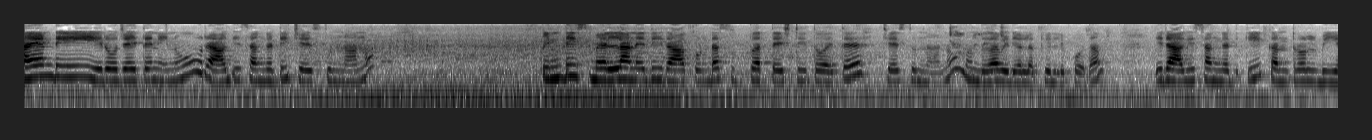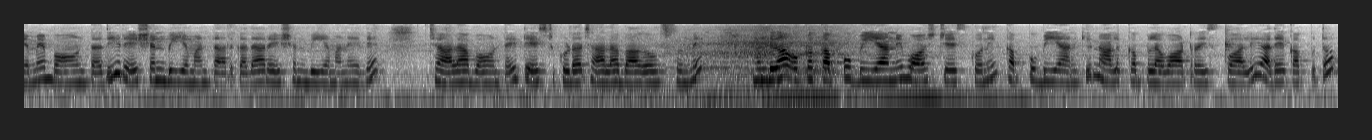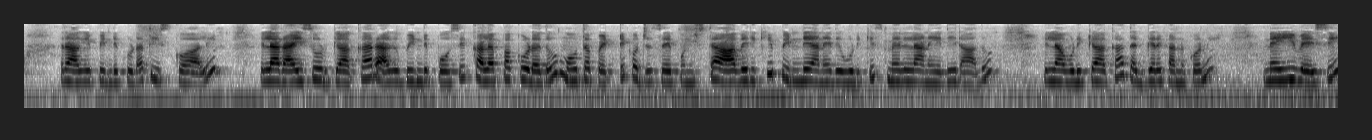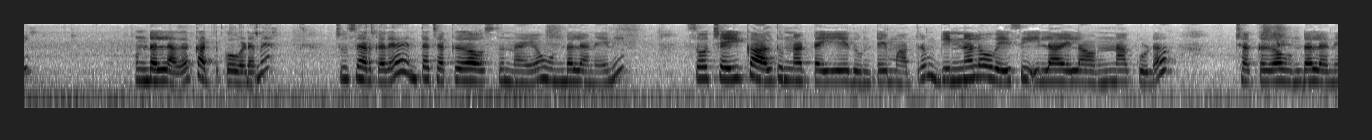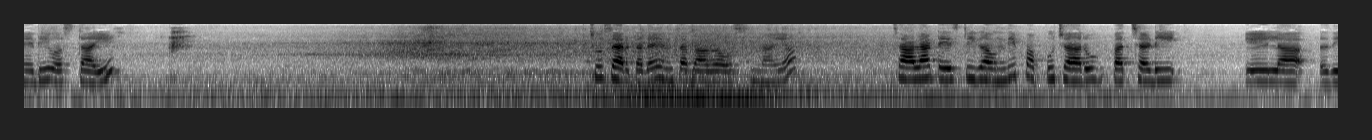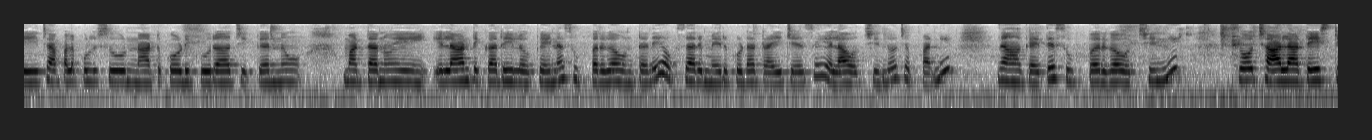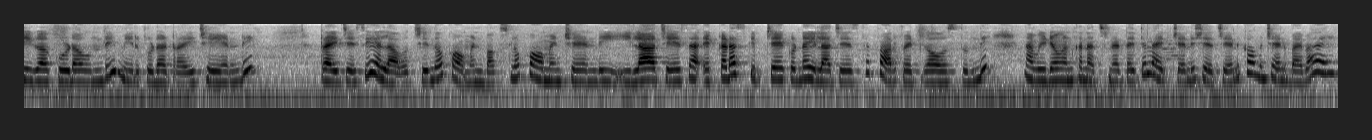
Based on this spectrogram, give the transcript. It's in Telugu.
హాయ్ అండి. ఈరోజైతే నేను రాగి సంగటి చేస్తున్నాను. పిండి స్మెల్ అనేది రాకుండా సూపర్ టేస్టీతో అయితే చేస్తున్నాను. ముందుగా వీడియోలోకి వెళ్ళిపోదాం. ఈ రాగి సంగటికి కంట్రోల్ బియ్యమే బాగుంటుంది. రేషన్ బియ్యం అంటారు కదా రేషన్ బియ్యం అనేది చాలా బాగుంటాయి. టేస్ట్ కూడా చాలా బాగా వస్తుంది. ముందుగా ఒక కప్పు బియ్యాన్ని వాష్ చేసుకొని కప్పు బియ్యానికి నాలుగు కప్పుల వాటర్ వేసుకోవాలి. అదే కప్పుతో రాగి పిండి కూడా తీసుకోవాలి. ఇలా రైస్ ఉడికాక రాగి పిండి పోసి కలపకూడదు. మూత పెట్టి కొంచెంసేపు ఉంచితే ఆవిరికి పిండి అనేది ఉడికి స్మెల్ అనేది రాదు. ఇలా ఉడికాక దగ్గర కనుకొని నెయ్యి వేసి ఉండల్లాగా కట్టుకోవడమే. చూసారు కదా ఎంత చక్కగా వస్తున్నాయో ఉండలు అనేది సో చెయ్యి కాలుతున్నట్టు అయ్యేది ఉంటే మాత్రం గిన్నెలో వేసి ఇలా ఇలా ఉన్నా కూడా చక్కగా ఉండలు అనేది వస్తాయి. చూసారు కదా ఎంత బాగా వస్తున్నాయో. చాలా టేస్టీగా ఉంది. పప్పు చారు పచ్చడి ఇలా అది చేపల పులుసు నాటుకోడి కూర చికెన్ మటను ఎలాంటి కర్రీలోకైనా సూపర్గా ఉంటుంది. ఒకసారి మీరు కూడా ట్రై చేసి ఎలా వచ్చిందో చెప్పండి. నాకైతే సూపర్గా వచ్చింది. సో చాలా టేస్టీగా కూడా ఉంది. మీరు కూడా ట్రై చేయండి. ట్రై చేసి ఎలా వచ్చిందో కామెంట్ బాక్స్లో కామెంట్ చేయండి. ఇలా చేసా ఎక్కడ స్కిప్ చేయకుండా ఇలా చేస్తే పర్ఫెక్ట్గా వస్తుంది. నా వీడియో కనుక నచ్చినట్టయితే లైక్ చేయండి షేర్ చేయండి కామెంట్ చేయండి. Bye bye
